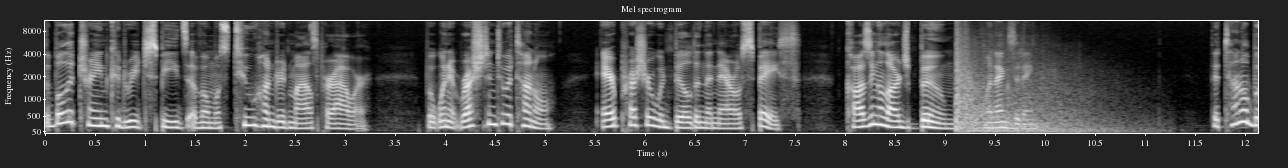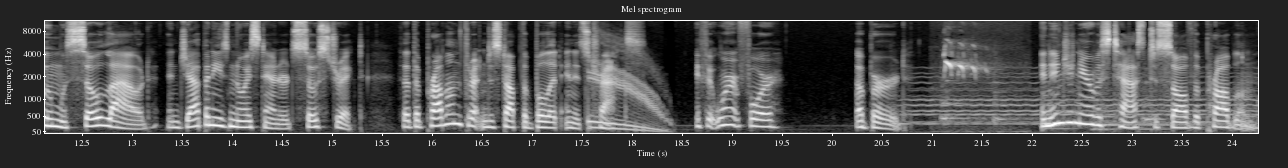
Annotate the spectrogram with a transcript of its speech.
The bullet train could reach speeds of almost 200 miles per hour, but when it rushed into a tunnel, air pressure would build in the narrow space, causing a large boom when exiting. The tunnel boom was so loud and Japanese noise standards so strict that the problem threatened to stop the bullet in its tracks, if it weren't for a bird. An engineer was tasked to solve the problem.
